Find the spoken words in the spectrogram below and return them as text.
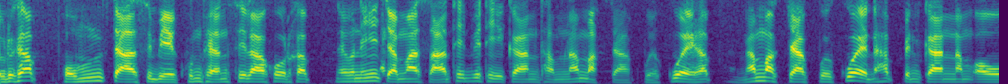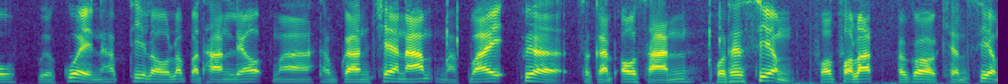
วัสดีครับ ผมจ่าสิบเอกคุณแผนศิลาโคตรครับ ในวันนี้จะมาสาธิตวิธีการทำน้ำหมักจากเปลือกกล้วยครับ น้ำหมักจากเปลือกกล้วยนะครับ เป็นการนำเอาเปลือกกล้วยนะครับ ที่เรารับประทานแล้วมาทำการแช่น้ำหมักไว้ เพื่อสกัดเอาสารโพแทสเซียม ฟอสฟอรัส แล้วก็แคลเซียม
